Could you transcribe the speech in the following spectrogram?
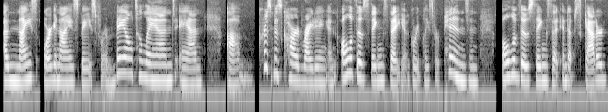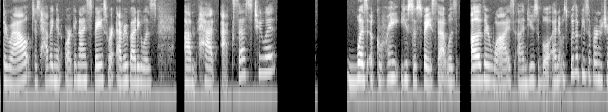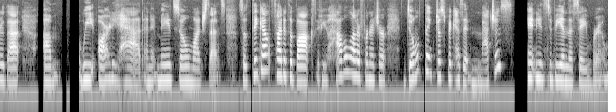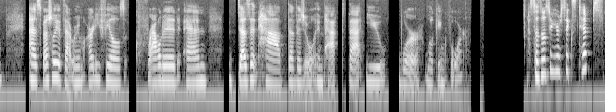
a nice organized space for mail to land and um, Christmas card writing and all of those things that, you know, great place for pins and all of those things that end up scattered throughout, just having an organized space where everybody was um, had access to it was a great use of space that was otherwise unusable. And it was with a piece of furniture that um, we already had, and it made so much sense. So think outside of the box. If you have a lot of furniture, don't think just because it matches, it needs to be in the same room. Especially if that room already feels crowded and doesn't have the visual impact that you were looking for. So, those are your six tips.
